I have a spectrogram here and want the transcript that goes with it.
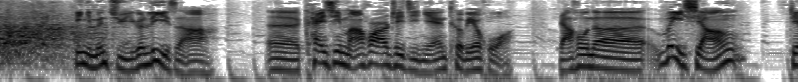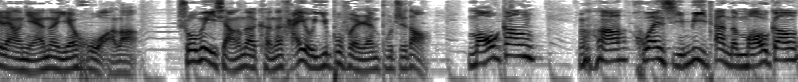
给你们举一个例子啊，呃，开心麻花这几年特别火，然后呢，魏翔。这两年呢也火了，说魏翔呢可能还有一部分人不知道，毛刚啊，欢喜密探的毛刚，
